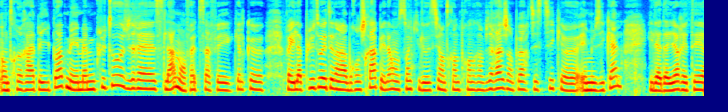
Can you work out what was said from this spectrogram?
entre rap et hip-hop, mais même plutôt, je dirais, slam. En fait, ça fait quelques. Enfin, il a plutôt été dans la branche rap, et là, on sent qu'il est aussi en train de prendre un virage un peu artistique euh, et musical. Il a d'ailleurs été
